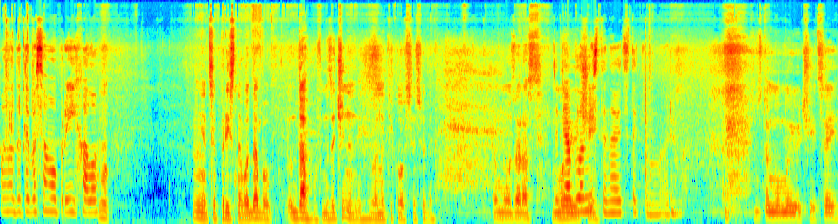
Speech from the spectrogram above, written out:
Воно до тебе само приїхало. Ну, Ні, це прісна вода, бо дах був не зачинений, і воно текло все сюди. Тому зараз Тоді миючий, обламісти навіть з таким морем. тому миючий цей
